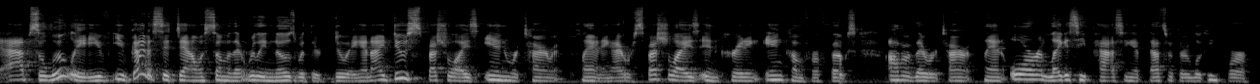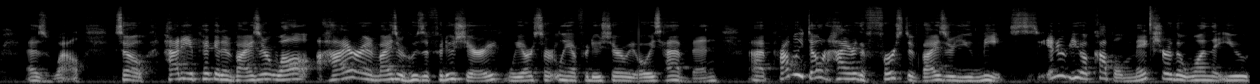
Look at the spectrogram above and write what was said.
absolutely. You've, you've got to sit down with someone that really knows what they're doing. And I do specialize in retirement planning. I specialize in creating income for folks off of their retirement plan or legacy passing if that's what they're looking for as well. So, how do you pick an advisor? Well, hire an advisor who's a fiduciary. We are certainly a fiduciary, we always have been. Uh, probably don't hire the first advisor you meet. Interview a couple, make sure the one that you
